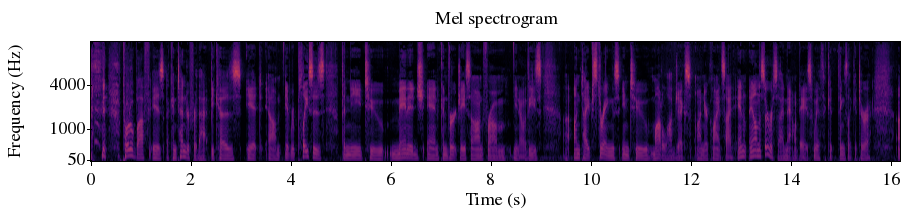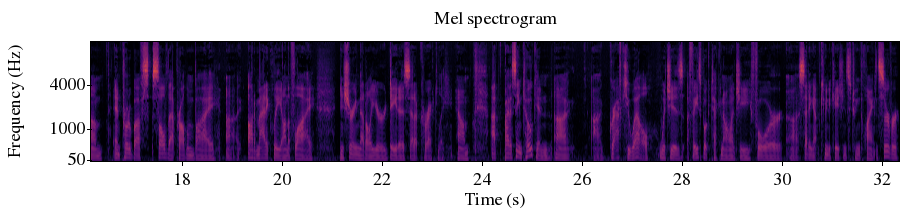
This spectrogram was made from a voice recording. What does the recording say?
Protobuf is a contender for that because it um, it replaces the need to manage and convert JSON from you know these uh, untyped strings into model objects on your client side and, and on the server side nowadays with things like Kitura. Um, and Protobufs solve that problem by uh, automatically on the fly ensuring that all your data is set up correctly. Um, at, by the same token, uh, uh, GraphQL, which is a Facebook technology for uh, setting up communications between client and server,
